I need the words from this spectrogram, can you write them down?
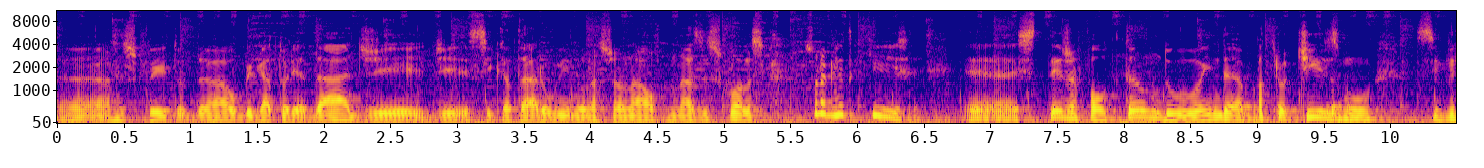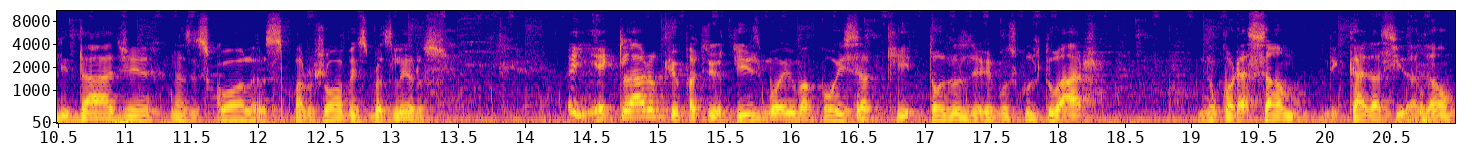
uh, a respeito da obrigatoriedade de se cantar o hino nacional nas escolas, o senhor acredita que uh, esteja faltando ainda patriotismo, civilidade nas escolas para os jovens brasileiros? Bem, é claro que o patriotismo é uma coisa que todos devemos cultuar no coração de cada cidadão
